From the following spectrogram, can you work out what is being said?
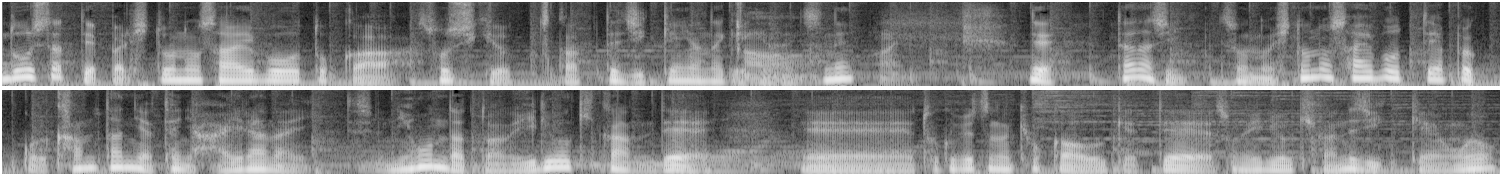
どうしたってやっぱり人の細胞とか組織を使って実験やんなきゃいけないんですね。はい、でただしその人の細胞ってやっぱりこれ簡単には手に入らないんですよ。日本だとあの医療機関でえー、特別な許可を受けてその医療機関で実験を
